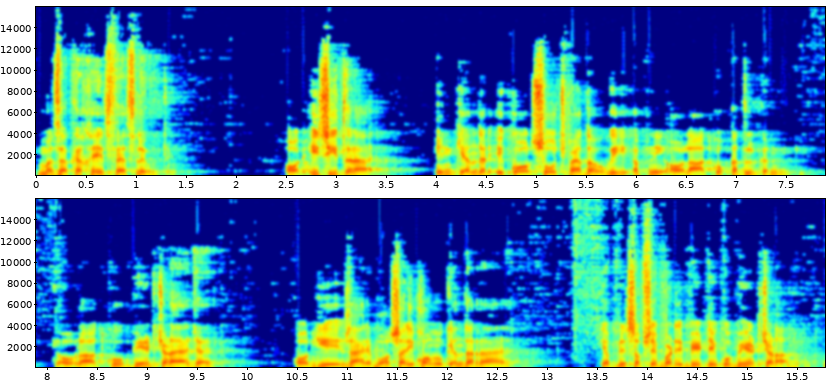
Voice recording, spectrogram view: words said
مذہب کا خیز فیصلے ہوتے ہیں۔ اور اسی طرح ان کے اندر ایک اور سوچ پیدا ہو گئی اپنی اولاد کو قتل کرنے کی، کہ اولاد کو بھیٹ چڑھایا جائے۔ اور یہ ظاہر بہت ساری قوموں کے اندر رہا ہے کہ اپنے سب سے بڑے بیٹے کو بھیٹ چڑھا دو۔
